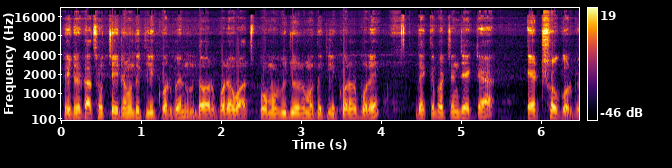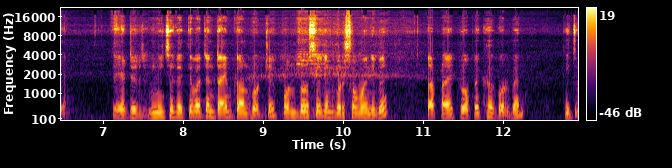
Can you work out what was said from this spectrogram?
তো এটার কাজ হচ্ছে এটার মধ্যে ক্লিক করবেন, দেওয়ার পরে ওয়াচ প্রোমো ভিডিওর মধ্যে ক্লিক করার পরে দেখতে পাচ্ছেন যে একটা অ্যাড শো করবে। তো এটার নিচে দেখতে পাচ্ছেন টাইম কাউন্ট করছে, পনেরো সেকেন্ড করে সময় নেবে। তো আপনারা একটু অপেক্ষা করবেন। কিছু,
